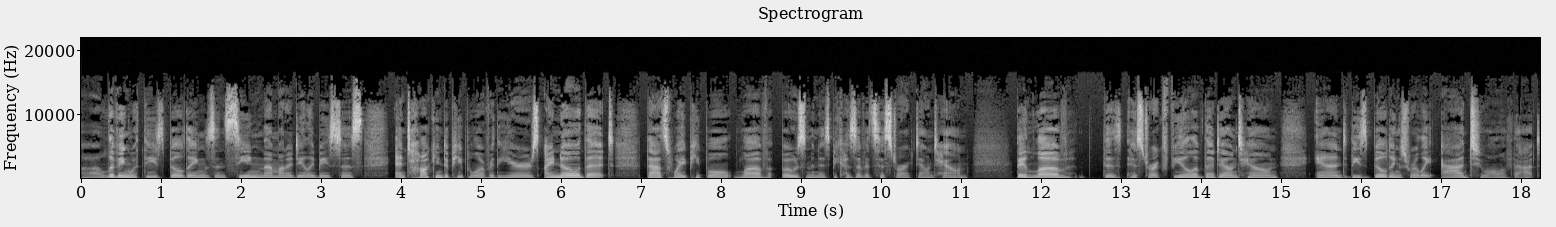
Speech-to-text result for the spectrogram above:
uh, living with these buildings and seeing them on a daily basis and talking to people over the years, I know that that's why people love Bozeman is because of its historic downtown. They love the historic feel of the downtown, and these buildings really add to all of that.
